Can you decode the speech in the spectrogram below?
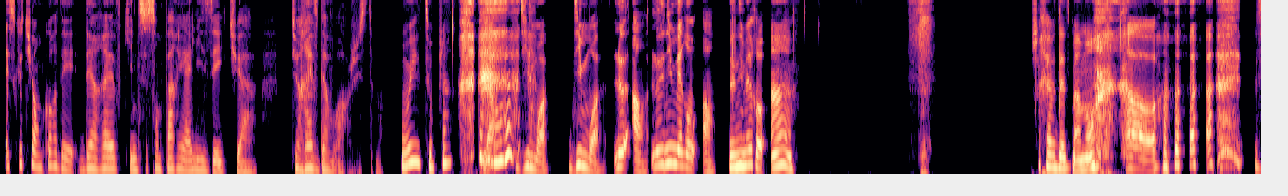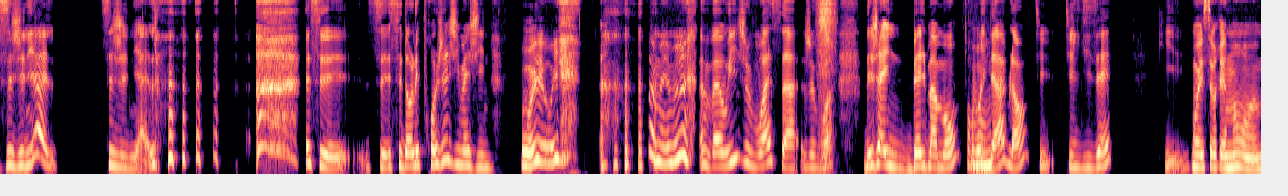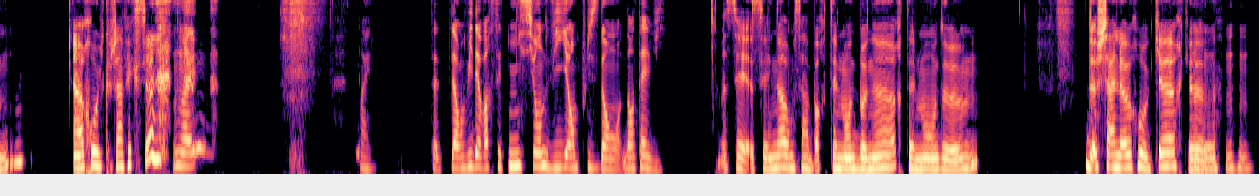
Est-ce que tu as encore des, des rêves qui ne se sont pas réalisés, que tu as, tu rêves d'avoir justement? Oui tout plein Dis-moi, Dis-moi, le 1, le numéro 1. Le numéro 1. Je rêve d'être maman. Oh, c'est génial. C'est génial. c'est, dans les projets, j'imagine. Oui, oui. Ça m'émeut. Bah oui, je vois ça, je vois. Déjà une belle maman, formidable, hein, tu, tu le disais. Qui... Oui, c'est vraiment euh, un rôle que j'affectionne. Ouais. Ouais. Tu as envie d'avoir cette mission de vie en plus dans, dans ta vie. C'est, énorme, ça apporte tellement de bonheur, tellement de, de chaleur au cœur que.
